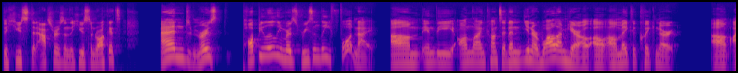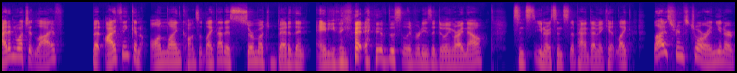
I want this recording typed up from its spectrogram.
the Houston Astros and the Houston Rockets, and most popularly, most recently, Fortnite um in the online content. And you know, while I'm here, I'll I'll, I'll make a quick note. Um, I didn't watch it live, but I think an online concert like that is so much better than anything that any of the celebrities are doing right now. Since you know, since the pandemic hit, like live streams, sure, and you know,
